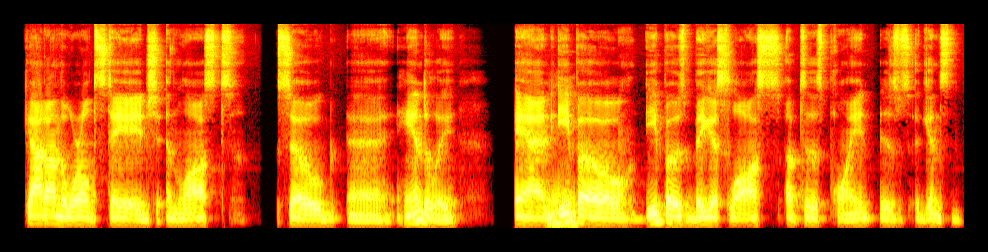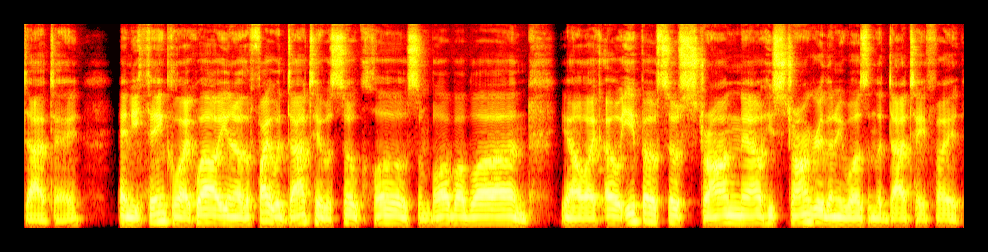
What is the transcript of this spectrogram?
got on the world stage and lost so uh, handily. And Mhm. Ippo, Ippo's biggest loss up to this point is against Date. And you think like, well, you know, the fight with Date was so close and blah blah blah, and you know, like, oh, Ippo's so strong now. He's stronger than he was in the Date fight.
